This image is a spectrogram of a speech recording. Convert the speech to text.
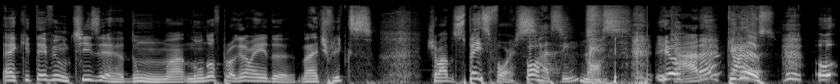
é que teve um teaser de um, uh, num novo programa aí do, da Netflix chamado Space Force. Porra, sim. Nossa. Eu- Cara, que é isso? o-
